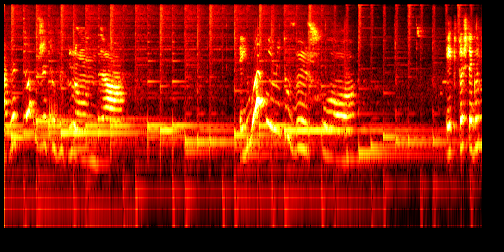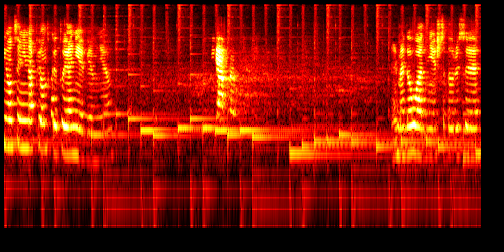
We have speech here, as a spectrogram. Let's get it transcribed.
Nawet dobrze to wygląda. Ej, ładnie mi to wyszło. Jak ktoś tego nie oceni na piątkę, to ja nie wiem, nie? Ja pewnie. Mega ładnie, jeszcze dorysuję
